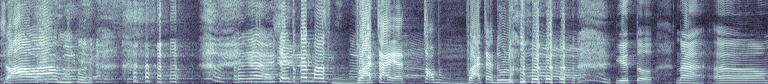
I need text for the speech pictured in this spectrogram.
dalam orang Ya, Indonesia oke, itu kan dari males Christmas. baca ya coba baca dulu. Gitu. Nah em,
